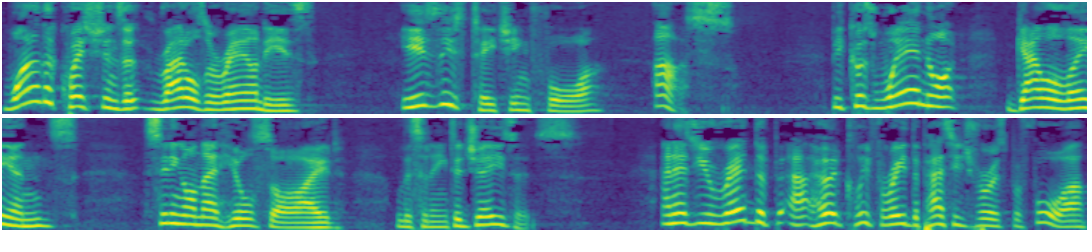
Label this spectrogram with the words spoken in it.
one of the questions that rattles around is, is this teaching for us? Because we're not Galileans sitting on that hillside listening to Jesus. And as you read the, uh, heard Cliff read the passage for us before,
